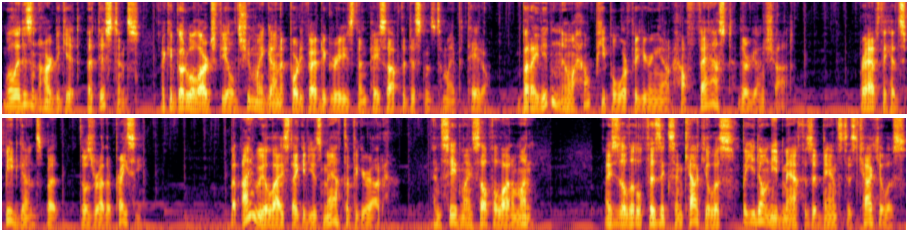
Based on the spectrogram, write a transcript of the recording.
Well, it isn't hard to get a distance. I could go to a large field, shoot my gun at 45 degrees, then pace off the distance to my potato. But I didn't know how people were figuring out how fast their gun shot. Perhaps they had speed guns, but those are rather pricey. But I realized I could use math to figure out and save myself a lot of money. I used a little physics and calculus, but you don't need math as advanced as calculus,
